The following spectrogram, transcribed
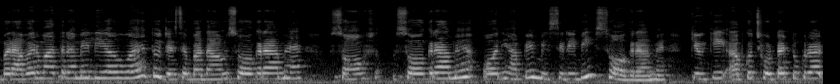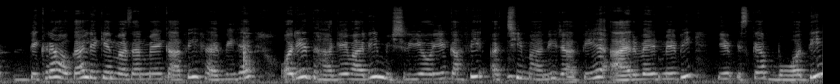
बराबर मात्रा में लिया हुआ है। तो जैसे बादाम 100 ग्राम है, सौंफ 100 ग्राम है और यहाँ पे मिश्री भी 100 ग्राम है। क्योंकि आपको छोटा टुकड़ा दिख रहा होगा, लेकिन वज़न में काफ़ी हैवी है और ये धागे वाली मिश्री है और ये काफ़ी अच्छी मानी जाती है। आयुर्वेद में भी ये इसका बहुत ही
